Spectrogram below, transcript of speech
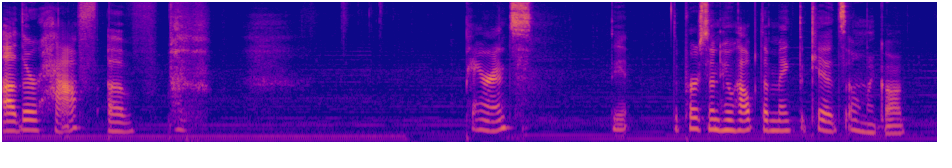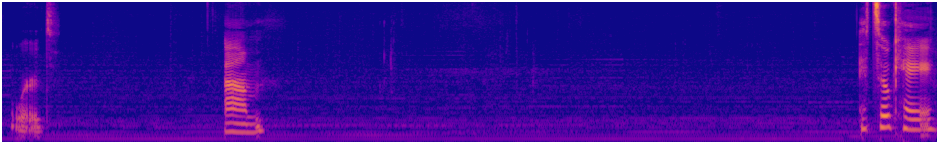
other half of parents, the the person who helped them make the kids. Oh my god, words. Um It's okay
